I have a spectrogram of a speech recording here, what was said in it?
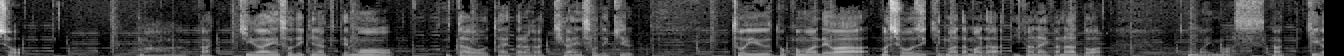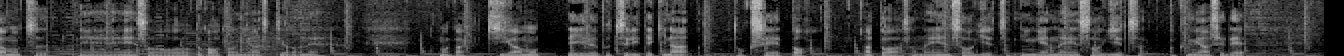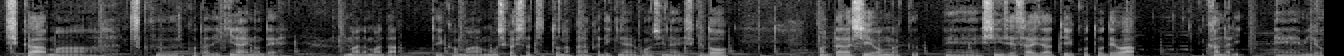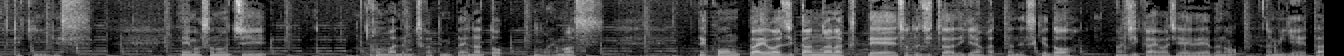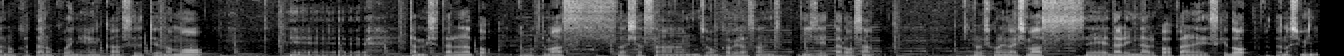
しょう。まあ楽器が演奏できなくても歌を歌えたら楽器が演奏できる。というとこまでは、まあ、正直まだまだいかないかなとは思います。楽器が持つ、えー演奏とか音のニュアンスっていうのはね、まあ、楽器が持っている物理的な特性とあとはその演奏技術人間の演奏技術の組み合わせでしかまあ作ることはできないのでまだまだっていうかまあもしかしたらずっとなかなかできないのかもしれないですけど新しい音楽、えーシンセサイザーということではかなり、えー魅力的です、えーまあ、そのうち本番でも使ってみたいなと思います。で今回は時間がなくてちょっと実はできなかったんですけど、まあ、次回は JWAVE のナビゲーターの方の声に変換するというのも、え試せたらなと思ってます。よろしくお願いします。え、誰になるかわからないですけど、お楽しみに。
